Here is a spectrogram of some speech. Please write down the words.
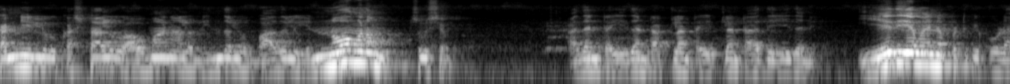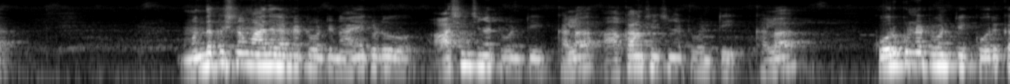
కన్నీళ్ళు కష్టాలు అవమానాలు నిందలు బాధలు ఎన్నో మనం చూసాం అదంట ఇదంట అట్లంట ఇట్లంట అది ఇదని. ఏది ఏమైనప్పటికీ కూడా మందకృష్ణ మాదిగ అన్నటువంటి నాయకుడు ఆశించినటువంటి కళ ఆకాంక్షించినటువంటి కళ కోరుకున్నటువంటి కోరిక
